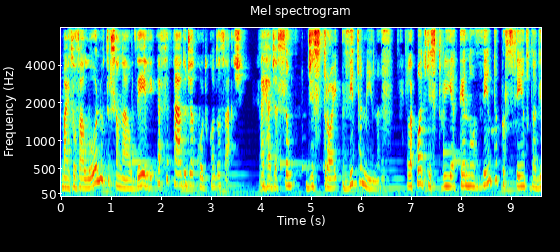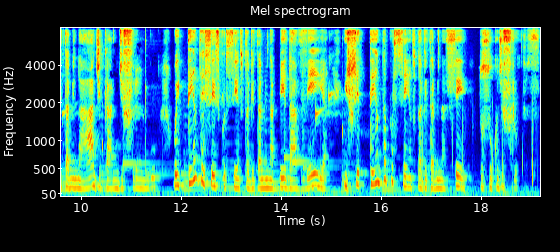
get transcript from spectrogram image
mas o valor nutricional dele é afetado de acordo com a dosagem. A irradiação destrói vitaminas, ela pode destruir até 90% da vitamina A de carne de frango, 86% da vitamina B da aveia e 70% da vitamina C do suco de frutas.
